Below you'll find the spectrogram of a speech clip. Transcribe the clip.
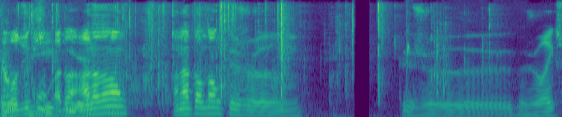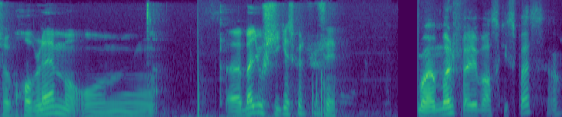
Bon du coup, attends, attendant, en attendant que je que je que je règle ce problème, on... Euh, Bayushi, qu'est-ce que tu fais? Ouais, moi je vais aller voir ce qui se passe, hein,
